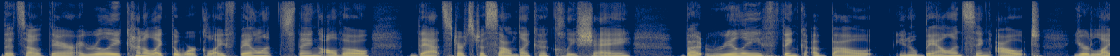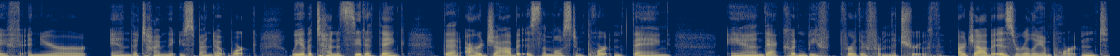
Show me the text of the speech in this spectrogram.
that's out there. I really kind of like the work life balance thing, although that starts to sound like a cliche. But really think about, you know, balancing out your life and your and the time that you spend at work. We have a tendency to think that our job is the most important thing, and that couldn't be further from the truth. Our job is really important,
